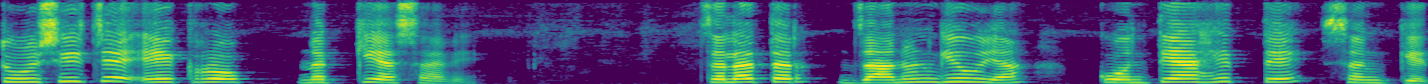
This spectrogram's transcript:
तुळशीचे एक रोप नक्की असावे. चला तर जाणून घेऊया कोणते आहेत ते संकेत.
